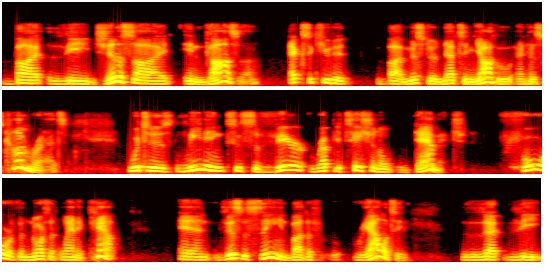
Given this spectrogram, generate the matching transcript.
by the genocide in Gaza executed by Mr. Netanyahu and his comrades, which is leading to severe reputational damage for the North Atlantic camp. And this is seen by the reality that the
